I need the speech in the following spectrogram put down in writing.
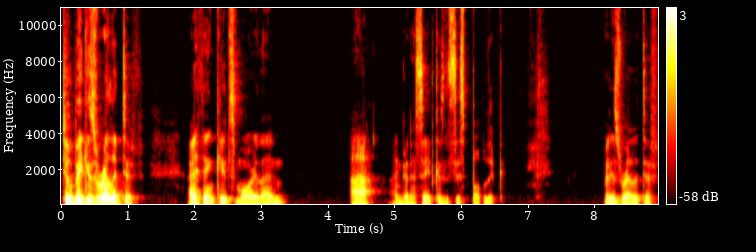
Too big is relative. I think it's more than. Ah, I'm gonna say it because this is public, but it's relative.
